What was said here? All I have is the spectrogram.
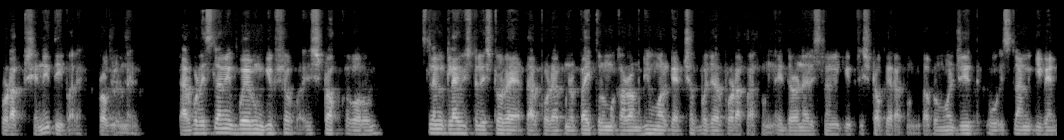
প্রোডাক্ট সে নিতেই পারে প্রবলেম নেই। তারপর ইসলামিক বই এবং গিফট শপ স্টক করুন। ইসলামিক লাইফস্টাইল স্টোরে তারপরে আপনার Baitul Mukarram New Market Chowk Bazar product রাখুন, এই ধরনের ইসলামিক গিফট স্টকে রাখুন। তারপর মসজিদ ও ইসলামিক ইভেন্ট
